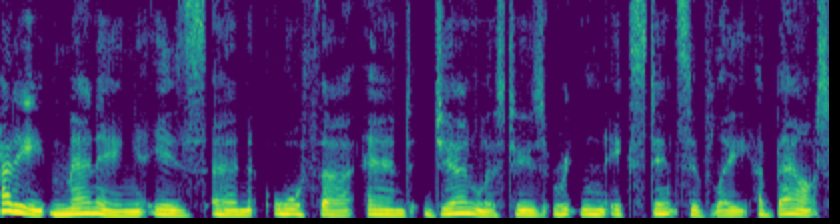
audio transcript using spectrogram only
Paddy Manning is an author and journalist who's written extensively about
